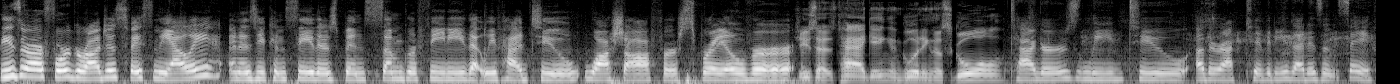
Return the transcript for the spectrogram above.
These are our four garages facing the alley, and as you can see, there's been some graffiti that we've had to wash off or spray over. she says tagging, including the school, Taggers lead to other activity that isn't safe.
